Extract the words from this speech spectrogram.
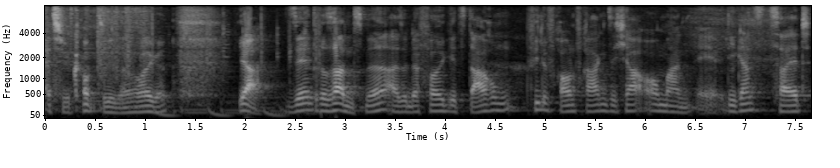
Herzlich willkommen zu dieser Folge. Ja, sehr interessant. Ne? Also in der Folge geht es darum, viele Frauen fragen sich ja, oh Mann, ey, die ganze Zeit,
